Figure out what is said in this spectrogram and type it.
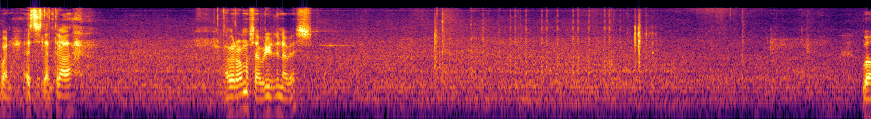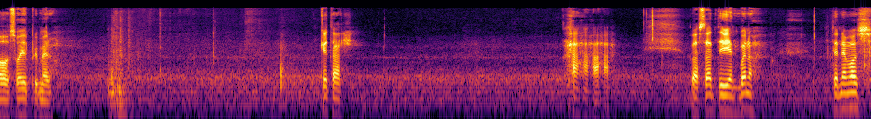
Bueno, esta es la entrada. A ver, vamos a abrir de una vez. Wow, soy el primero. ¿Qué tal? Ja. Bastante bien. Bueno, tenemos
